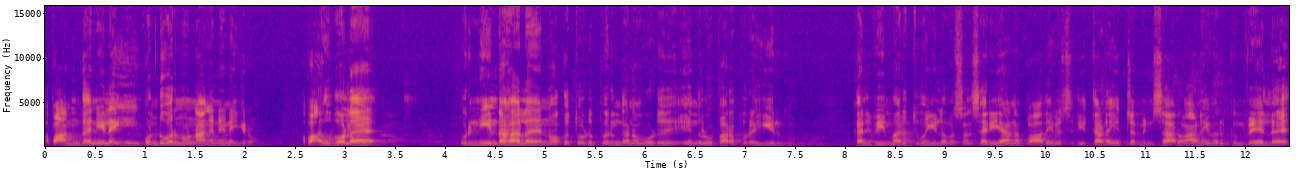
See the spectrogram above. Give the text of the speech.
அப்போ அந்த நிலையை கொண்டு வரணும்னு நாங்கள் நினைக்கிறோம். அப்போ அதுபோல் ஒரு நீண்டகால நோக்கத்தோடு பெருங்கனவோடு எங்களோட பரப்புரை இருக்கும். கல்வி மருத்துவம் இலவசம் சரியான பாதை வசதி தடையற்ற மின்சாரம் அனைவருக்கும் வேலை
